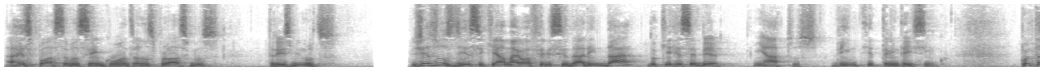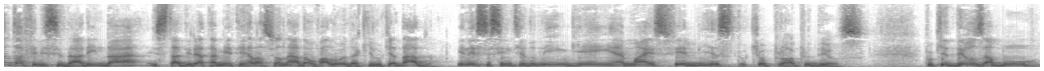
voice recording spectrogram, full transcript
A resposta você encontra nos próximos três minutos. Jesus disse que há maior felicidade em dar do que receber, em Atos 20, 35. Portanto, a felicidade em dar está diretamente relacionada ao valor daquilo que é dado. E nesse sentido, ninguém é mais feliz do que o próprio Deus. Porque Deus amou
